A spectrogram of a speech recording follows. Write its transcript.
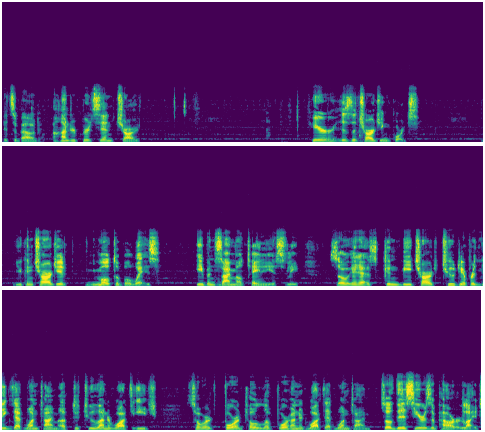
It's about 100% charged. Here is the charging ports. You can charge it multiple ways, even simultaneously. So it has can be charged two different things at one time, up to 200 watts each. So for a total of 400 watts at one time. So this here is a power light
